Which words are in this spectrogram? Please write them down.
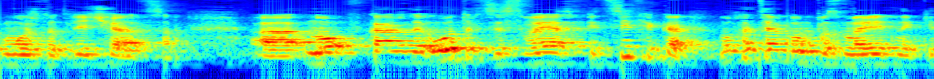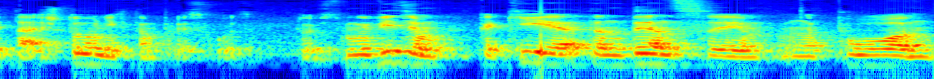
может отличаться. Но в каждой отрасли своя специфика, ну хотя бы посмотреть на Китай, что у них там происходит. То есть мы видим, какие тенденции по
